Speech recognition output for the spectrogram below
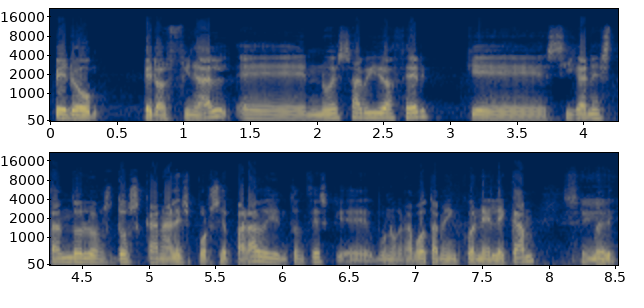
pero, pero al final eh, no he sabido hacer que sigan estando los dos canales por separado y entonces, eh, bueno, grabo también con LCAM. Sí. Me doy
